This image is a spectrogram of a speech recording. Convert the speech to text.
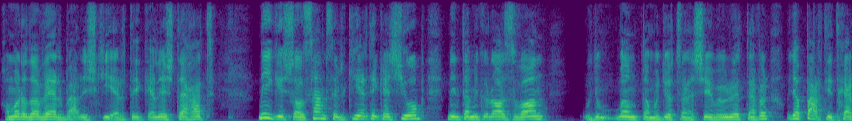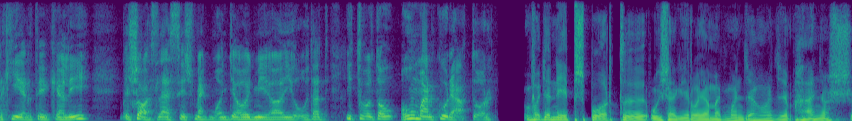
ha marad a verbális kiértékelés. Tehát mégis a számszerű kiértékelés jobb, mint amikor az van, úgy mondtam, hogy 50-es évben ülöttem fel, hogy a pártitkár kiértékeli, és az lesz, és megmondja, hogy mi a jó. Tehát itt volt a humán kurátor. Vagy a népsport újságírója megmondja, hogy hányos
